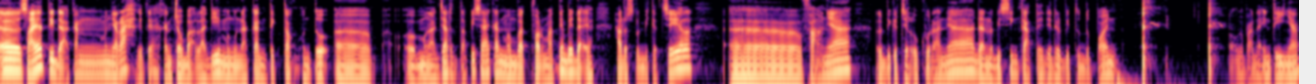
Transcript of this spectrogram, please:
uh, saya tidak akan menyerah gitu ya, akan coba lagi menggunakan TikTok untuk uh, mengajar, tapi saya akan membuat formatnya beda ya, harus lebih kecil, uh, filenya lebih kecil ukurannya dan lebih singkat ya, jadi lebih to the point. Kepada intinya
